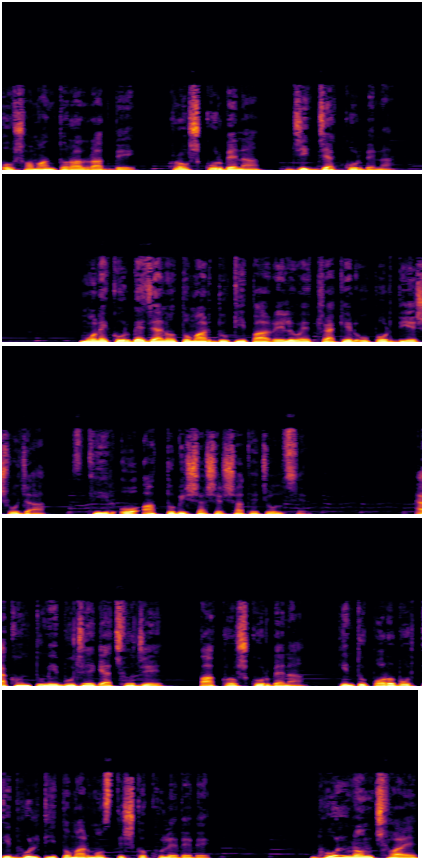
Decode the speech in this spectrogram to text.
ও সমান্তরাল রাখবে, ক্রস করবে না, জিগজ্যাগ করবে না। মনে করবে যেন তোমার দুটি পা রেলওয়ে ট্র্যাকের উপর দিয়ে সোজা, স্থির ও আত্মবিশ্বাসের সাথে চলছে। এখন তুমি বুঝে গেছ যে, পা ক্রস করবে না, কিন্তু পরবর্তী ভুলটি তোমার মস্তিষ্ক খুলে দেবে। ভুল নং ছয়,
